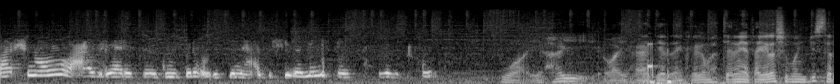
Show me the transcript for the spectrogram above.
barcelona oo caawa ciyaareysa goolbaro origina cabdishida waayahay waayahay aad aad kaga mahadcelinaya taageerasha manchester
